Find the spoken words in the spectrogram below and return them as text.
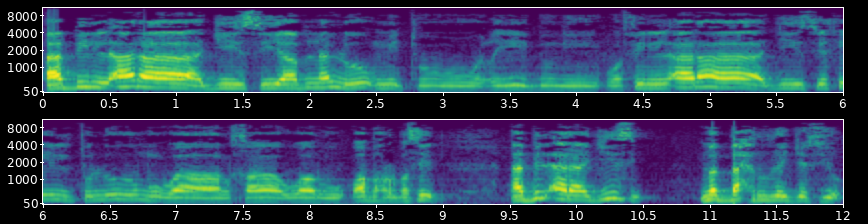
abilarajisi yabna lumi tucidunii wafi larajisi khiltu lumu walkhawaru waa baxrulbasiid abilarajisi ma baxrurajasyo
